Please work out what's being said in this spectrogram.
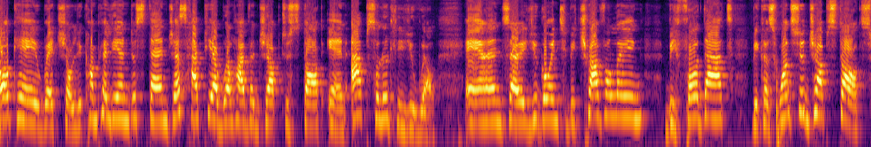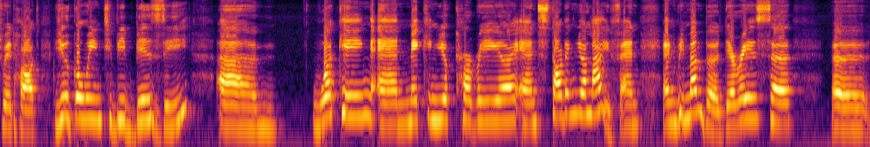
okay, Rachel, you completely understand. Just happy I will have a job to start in. Absolutely, you will. And uh, you're going to be traveling before that because once your job starts, sweetheart, you're going to be busy. Um, working and making your career and starting your life. And, and remember, there is uh, uh,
